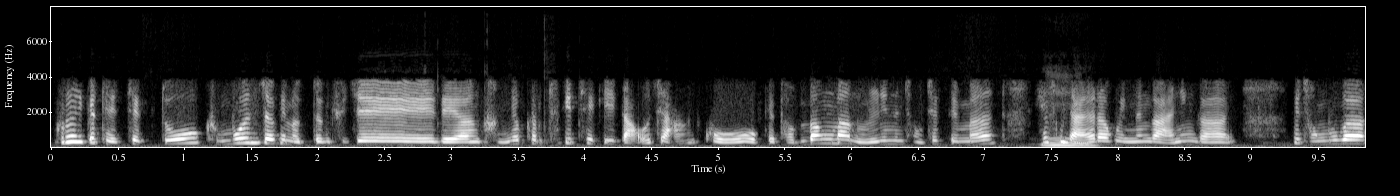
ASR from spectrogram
그러니까 대책도 근본적인 어떤 규제에 대한 강력한 투기책이 나오지 않고 이렇게 덤방만 울리는 정책들만 계속 음. 나열하고 있는 거 아닌가 정부가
